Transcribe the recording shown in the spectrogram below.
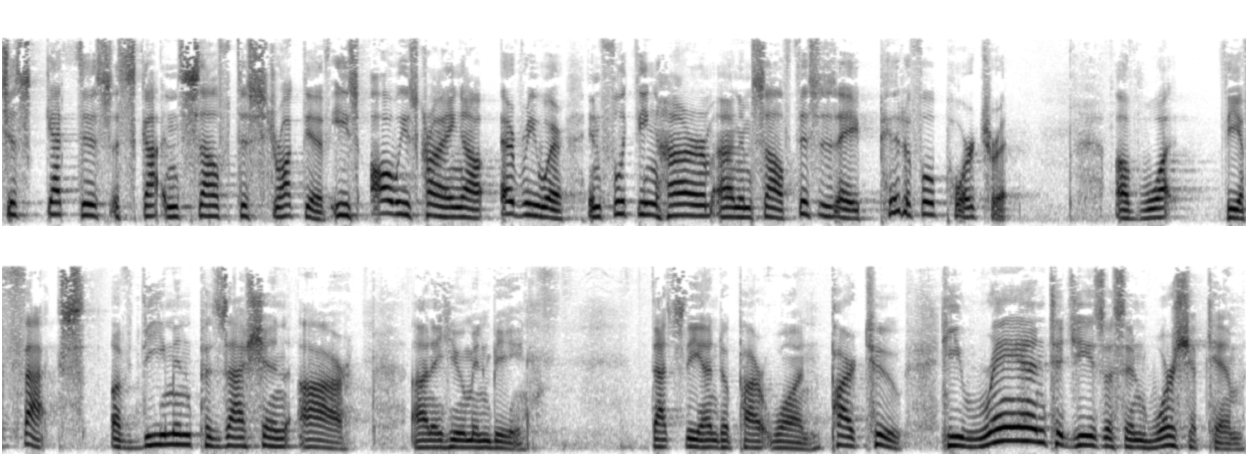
Just get this, it's gotten self-destructive. He's always crying out everywhere, inflicting harm on himself. This is a pitiful portrait of what the effects of demon possession are on a human being. That's the end of part one. Part two, he ran to Jesus and worshiped him,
